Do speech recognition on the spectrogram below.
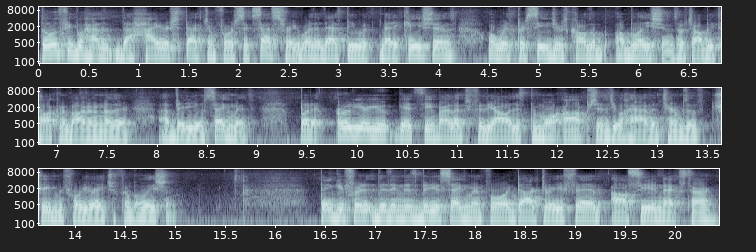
those people have the higher spectrum for success rate, whether that be with medications or with procedures called ablations, which I'll be talking about in another uh, video segment. But earlier you get seen by electrophysiologist, the more options you'll have in terms of treatment for your atrial fibrillation. Thank you for visiting this video segment for Dr. AFib. I'll see you next time.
